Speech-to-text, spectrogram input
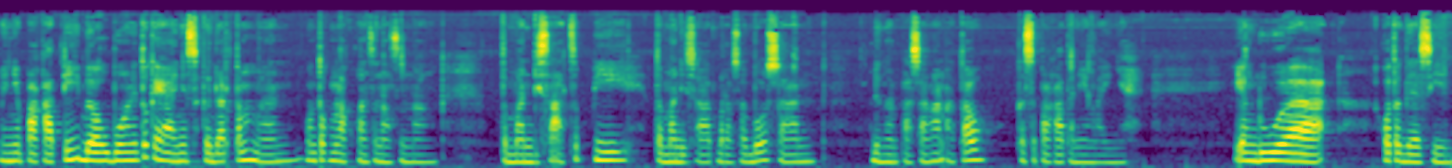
menyepakati bahwa hubungan itu kayak hanya sekedar teman untuk melakukan senang-senang. Teman di saat sepi, teman di saat merasa bosan dengan pasangan atau kesepakatan yang lainnya. Yang dua, aku tegasin,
